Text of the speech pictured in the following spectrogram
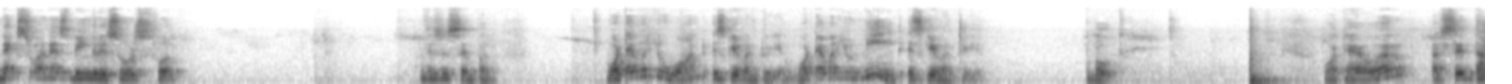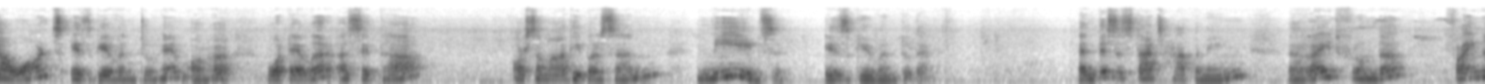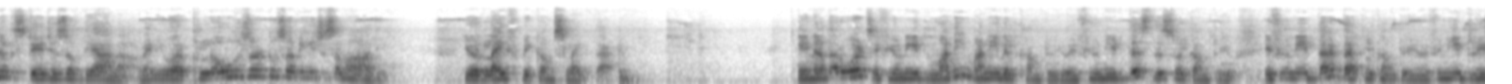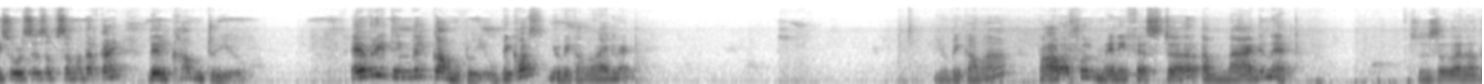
Next one is being resourceful. This is simple. Whatever you want is given to you. Whatever you need is given to you. Both. Whatever a Siddha wants is given to him or her. Whatever a Siddha or Samadhi person needs is given to them. And this starts happening right from the final stages of dhyana. When you are closer to Sabij Samadhi, your life becomes like that. In other words, if you need money, money will come to you. If you need this, this will come to you. If you need that, that will come to you. If you need resources of some other kind, they'll come to you. Everything will come to you because you become a magnet. You become a powerful manifester, a magnet. So is another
